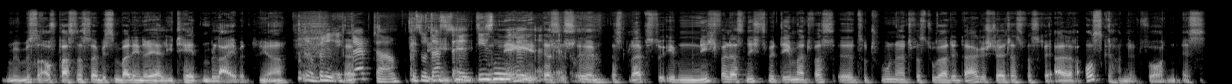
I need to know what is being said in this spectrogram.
wir müssen aufpassen, dass wir ein bisschen bei den Realitäten bleiben. Ja, ich bleib da. Also das, äh, diesen, nee, das, ist, äh, das bleibst du eben nicht, weil das nichts mit dem hat, was äh, zu tun hat, was du gerade dargestellt hast, was real ausgehandelt worden ist.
